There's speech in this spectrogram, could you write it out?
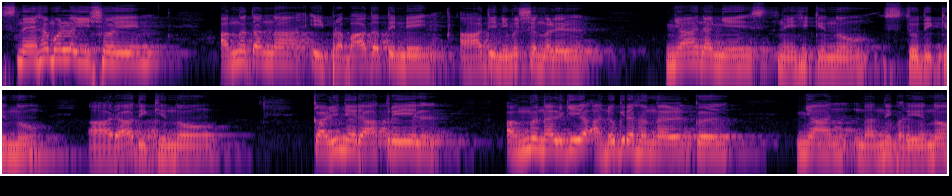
സ്നേഹമുള്ള ഈശോയെ അങ്ങ് തന്ന ഈ പ്രഭാതത്തിന്റെ ആദ്യ നിമിഷങ്ങളിൽ ഞാൻ അങ്ങേ സ്നേഹിക്കുന്നു സ്തുതിക്കുന്നു ആരാധിക്കുന്നു. കഴിഞ്ഞ രാത്രിയിൽ അങ്ങ് നൽകിയ അനുഗ്രഹങ്ങൾക്ക് ഞാൻ നന്ദി പറയുന്നു.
